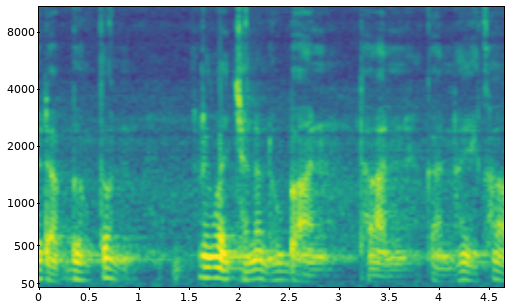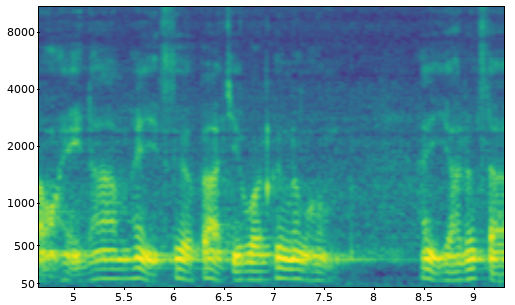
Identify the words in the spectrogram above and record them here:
ระดับเบื้องต้น เรียกว่าชั้นอนุบาลทานการให้ข้าวให้น้ำให้เสื้อผ้าจีวรเครื่องนุ่งห่ม ให้ยารักษา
